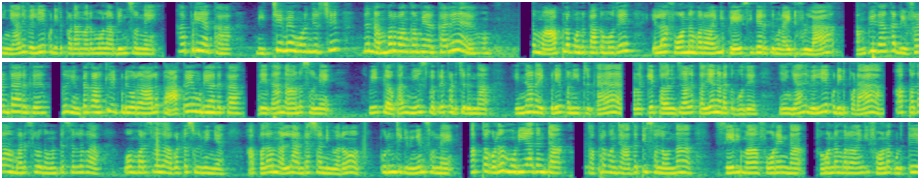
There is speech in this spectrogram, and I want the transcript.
எங்கேயாவது வெளியே கூட்டிட்டு போடா மருமகள் அப்படின்னு சொன்னேன். அப்படியாக்கா நிச்சயமே முடிஞ்சிருச்சு. இந்த நம்பர் வாங்காமையா இருக்காரு? மாப்பிள்ளை பொண்ணு பார்க்கும்போதே எல்லாம் ஃபோன் நம்பர் வாங்கி பேசிட்டே இருக்குங்க நைட் ஃபுல்லா தம்பி தான்க்கா டிஃப்ரெண்டா இருக்கு. இந்த காலத்துல இப்படி ஒரு ஆளை பார்க்கவே முடியாதுக்கா. அதே தான் நானும் சொன்னேன். வீட்டில் உட்காந்து நியூஸ் பேப்பரே படிச்சிட்டு இருந்தான் என்னடா இப்படியே பண்ணிட்டு இருக்க உனக்கே பதினஞ்சு நாள் கல்யாணம் நடக்க போது எங்கேயாவது வெளியே கூட்டிட்டு போடா. அப்பதான் அவன் மனசுல உன்கிட்ட சொல்லுவா. உன் மனசுல அவட்ட சொல்வீங்க. அப்பதான் நல்ல அண்டர்ஸ்டாண்டிங் வரும். புரிஞ்சுக்குவீங்கன்னு சொன்னேன். அப்ப கூட முடியாதுன்ட்டான் அதுக்கப்புறம் கொஞ்சம் அதட்டி சொல்லவும் தான் சரிம்மா ஃபோன் தான் ஃபோன் நம்பர் வாங்கி ஃபோனை கொடுத்து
